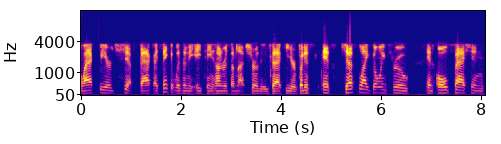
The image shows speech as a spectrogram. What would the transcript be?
Blackbeard's ship back. I think it was in the 1800s. I'm not sure the exact year, but it's it's just like going through an old-fashioned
